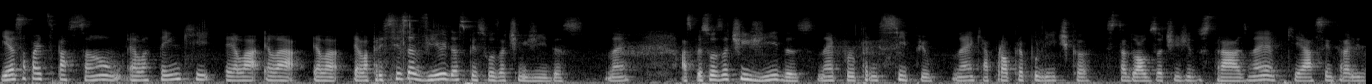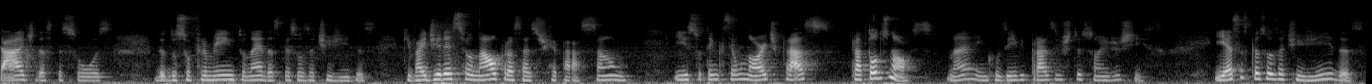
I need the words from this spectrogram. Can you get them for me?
E essa participação, ela tem que, ela, ela, ela, ela precisa vir das pessoas atingidas, né? As pessoas atingidas, né, por princípio, né, que a própria política estadual dos atingidos traz, né, que é a centralidade das pessoas, do, do sofrimento, né, das pessoas atingidas, que vai direcionar o processo de reparação. E isso tem que ser um norte para todos nós, né, inclusive para as instituições de justiça. E essas pessoas atingidas,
